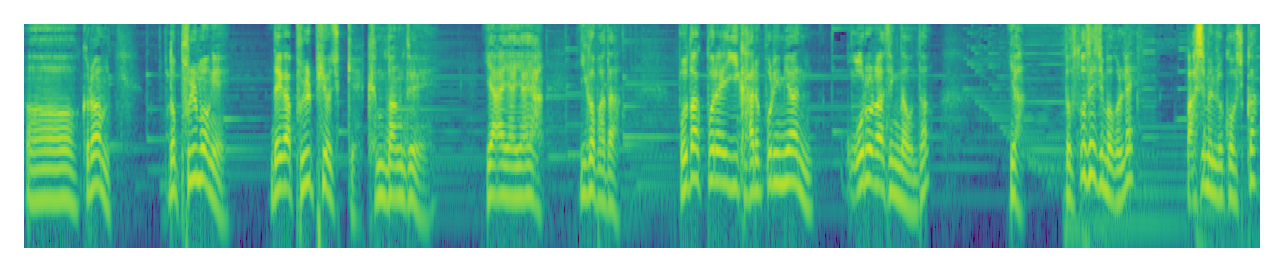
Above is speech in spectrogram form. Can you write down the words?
어, 그럼 너 불멍해. 내가 불 피워줄게. 금방 돼. 야야야야, 이거 받아. 모닥불에 이 가루 뿌리면 오로라색 나온다? 야, 너 소세지 먹을래? 마시멜로 구워줄까?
